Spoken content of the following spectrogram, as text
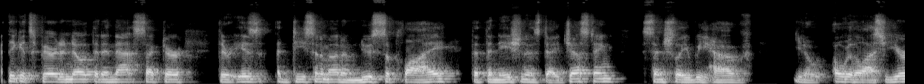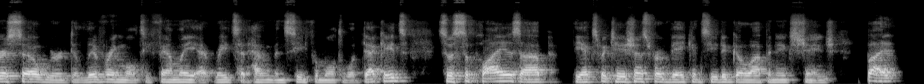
I think it's fair to note that in that sector, there is a decent amount of new supply that the nation is digesting. Essentially, we have you know, over the last year or so, we're delivering multifamily at rates that haven't been seen for multiple decades. So supply is up. The expectation is for vacancy to go up in exchange, but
